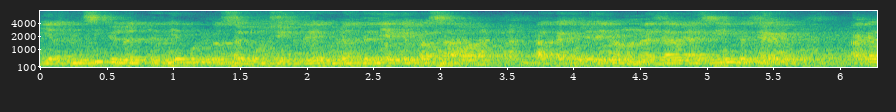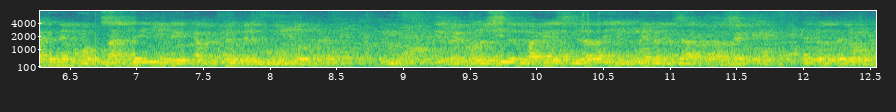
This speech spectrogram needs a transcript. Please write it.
y al principio no entendía porque no sabía mucho inglés, no entendía qué pasaba, hasta que le dieron una llave así, decía, acá tenemos Salteño que es campeón del mundo, y reconocido en varias ciudades y menos en Salta, o sea que esto te lo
